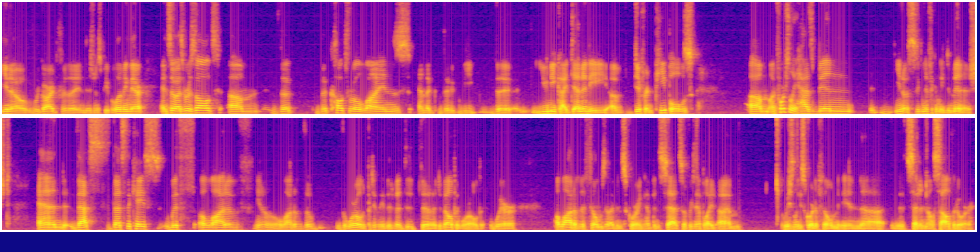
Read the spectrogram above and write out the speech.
you know regard for the indigenous people living there. And so as a result, um, the the cultural lines and the, the, the, the, unique identity of different peoples, um, unfortunately, has been, you know, significantly diminished, and that's that's the case with a lot of you know a lot of the the world, particularly the, the, developing world, where a lot of the films that I've been scoring have been set. So, for example, I um, recently scored a film in uh, set in El Salvador,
